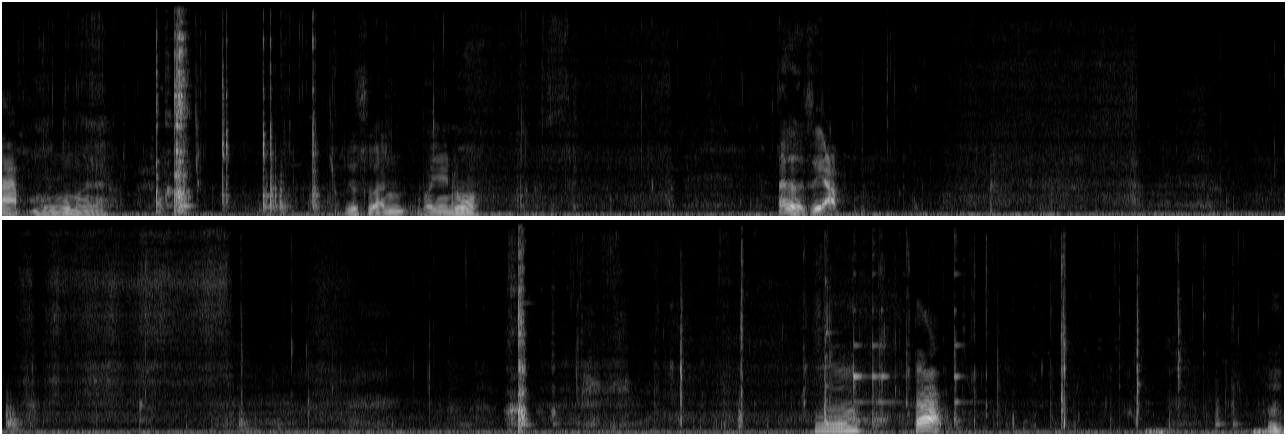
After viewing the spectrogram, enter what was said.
ลาบหมูมือนะอยู่สวนพญานูเออเสียบอืมครับอืม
